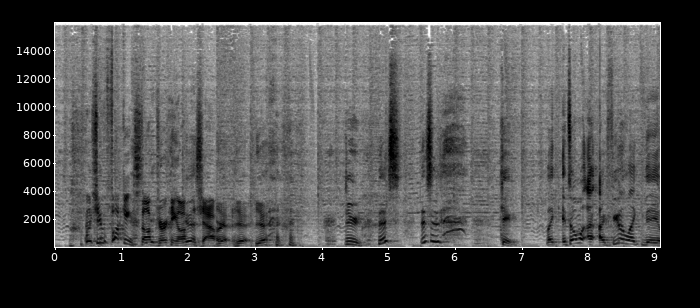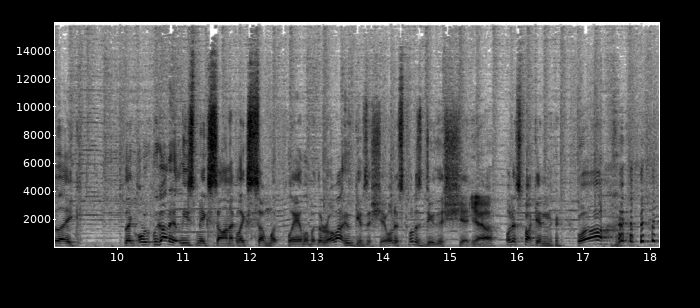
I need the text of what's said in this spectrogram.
Would you fucking stop jerking off the shower? Yeah, yeah. yeah. Dude, this this is okay. Like it's almost. I, I feel like they like. Like oh, we gotta at least make Sonic like somewhat playable, but the robot, who gives a shit? We'll just we'll just do this shit. you Yeah. know? We'll just fucking. Whoa.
